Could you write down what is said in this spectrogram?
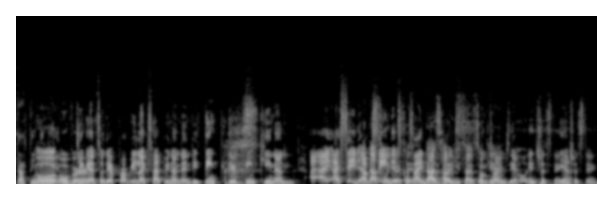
that thing Oh, again. over. Do you get? So they're probably like typing and then they think they're thinking and I I, I say Yeah, I'm that's saying this because saying. I that's how you type sometimes. okay. Yeah. Oh, interesting, Yeah. interesting.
